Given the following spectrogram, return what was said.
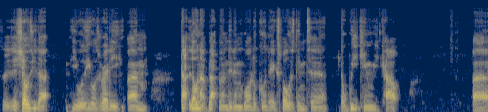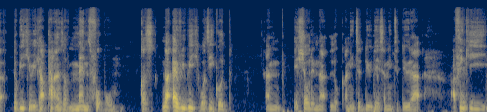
so it shows you that he was he was ready. Um that loan at Blackburn did him world of good. It exposed him to the week in, week out uh, the week in week out patterns of men's football because not every week was he good, and it showed him that look, I need to do this, I need to do that. I think he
